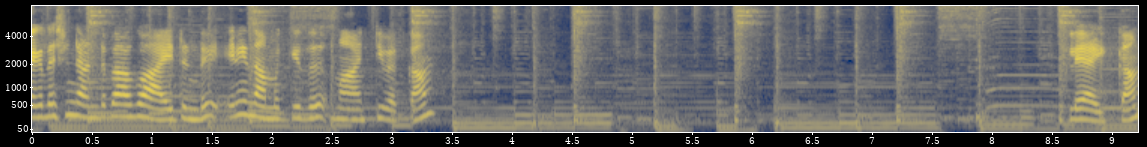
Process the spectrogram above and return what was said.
ഏകദേശം രണ്ട് ഭാഗം ആയിട്ടുണ്ട്. ഇനി നമുക്കിത് മാറ്റി വെക്കാം. അയക്കാം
